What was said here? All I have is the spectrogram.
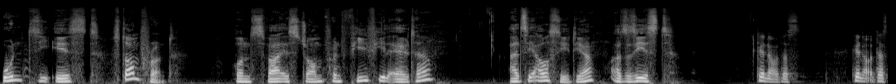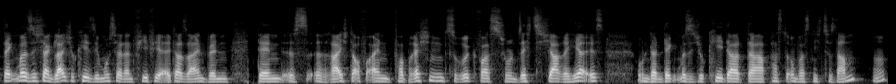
und sie ist Stormfront. Und zwar ist Stormfront viel, viel älter, als sie aussieht, ja? Also sie ist. Genau, das, Genau, das denkt man sich dann gleich, okay, sie muss ja dann viel, viel älter sein, wenn, denn es reicht auf ein Verbrechen zurück, was schon 60 Jahre her ist. Und dann denkt man sich, okay, da, da passt irgendwas nicht zusammen. Ne?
